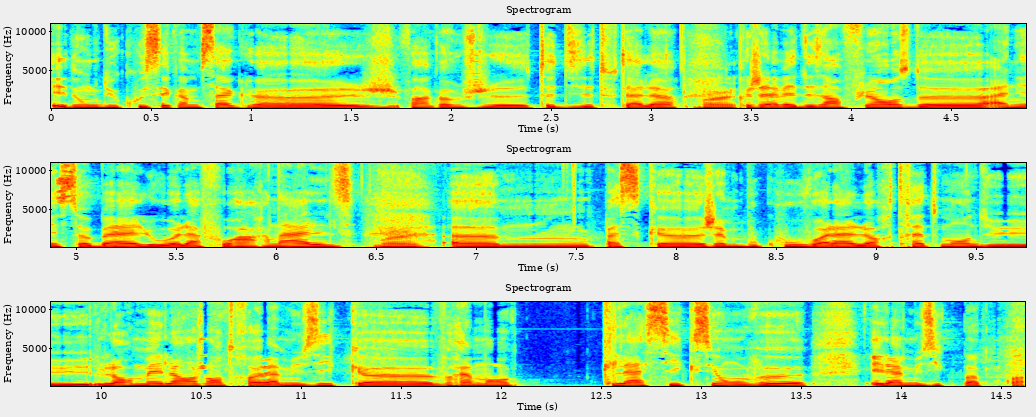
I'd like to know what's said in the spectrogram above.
et, donc du coup, c'est comme ça que, je, enfin comme je te disais tout à l'heure, que j'avais des influences de Agnès Sobel ou Lafour Arnalds, euh, parce que j'aime beaucoup voilà leur traitement du, leur mélange entre la musique euh, vraiment classique si on veut et la musique pop quoi.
